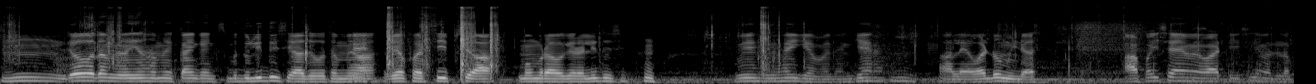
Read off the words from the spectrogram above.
હમ જો તમે અહીંયા અમે કાંઈ કાંઈક બધું લીધું છે. આ જો તમે આ વેફર ચિપ્સ આ મમરા વગેરે લીધું છે. હમ. વે થઈ ગયા બધાને. ક્યારે હાલે વડો મીંડા આ. પૈસા અમે વાટી છે મતલબ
